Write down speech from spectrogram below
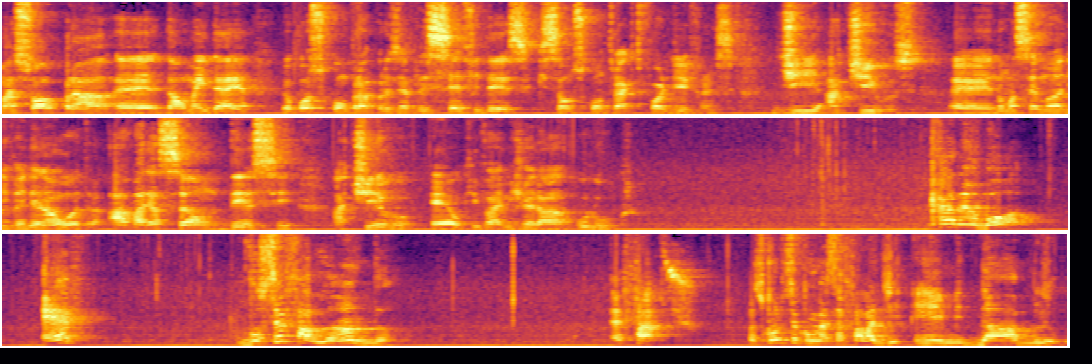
mas só para é, dar uma ideia, eu posso comprar, por exemplo, esses CFDs, que são os Contract for Difference, de ativos é, numa semana e vender na outra. A variação desse ativo é o que vai me gerar o lucro. Caramba, ó, é. Você falando é fácil. Mas quando você começa a falar de M, W,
